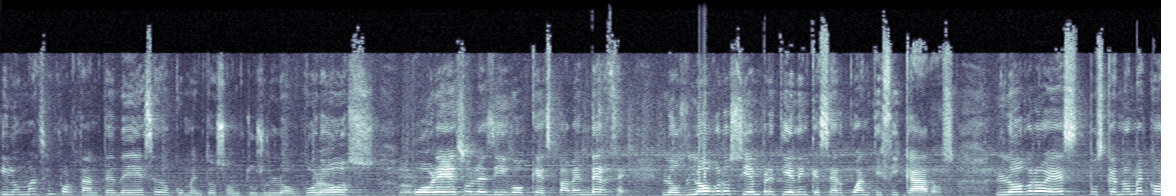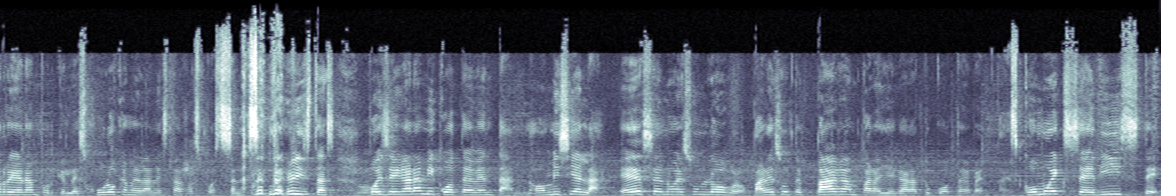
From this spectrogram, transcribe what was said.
Y lo más importante de ese documento son tus logros. Claro, claro. Por eso les digo que es para venderse. Los logros siempre tienen que ser cuantificados. Logro es, pues que no me corrieran porque les juro que me dan estas respuestas en las entrevistas. No. Pues llegar a mi cuota de venta. No, mi ciela, ese no es un logro. Para eso te pagan para llegar a tu cuota de venta. Es cómo excediste,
